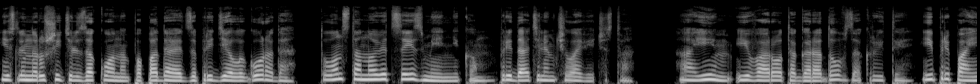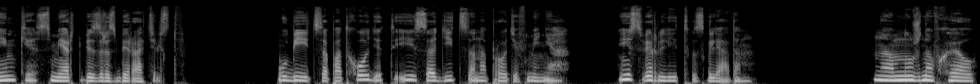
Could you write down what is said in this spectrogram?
Если нарушитель закона попадает за пределы города, то он становится изменником, предателем человечества а им и ворота городов закрыты, и при поимке смерть без разбирательств. Убийца подходит и садится напротив меня и сверлит взглядом. «Нам нужно в Хелл»,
